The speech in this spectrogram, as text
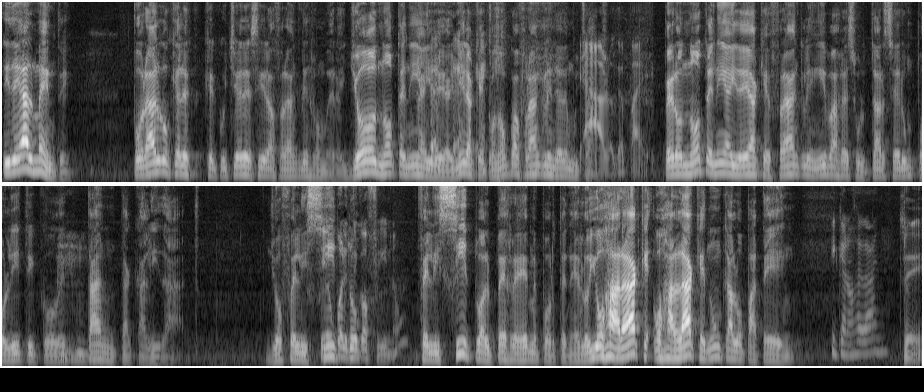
idealmente por algo que, le, que escuché decir a Franklin Romero. Yo no tenía idea, y mira que conozco a Franklin desde muchacho, pero no tenía idea que Franklin iba a resultar ser un político de tanta calidad. Yo Sí, un felicito político fino. felicito al PRM por tenerlo y ojalá que, ojalá que nunca lo pateen. Y que no se dañe. Sí.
